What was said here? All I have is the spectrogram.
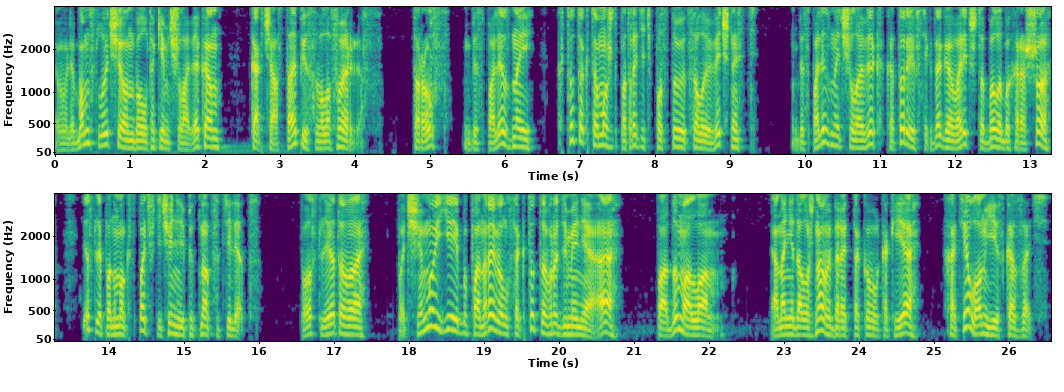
В любом случае он был таким человеком, как часто описывала Феррис. Трус, бесполезный, кто-то, кто может потратить впустую целую вечность, бесполезный человек, который всегда говорит, что было бы хорошо, если бы он мог спать в течение 15 лет. После этого, почему ей бы понравился кто-то вроде меня, а? Подумал он. Она не должна выбирать такого, как я, хотел он ей сказать.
